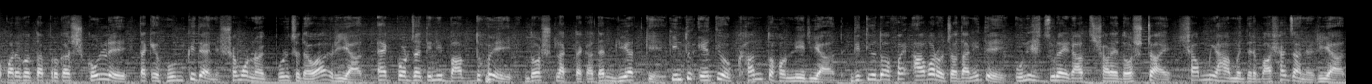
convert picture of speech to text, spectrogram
অপারগতা প্রকাশ করলে তাকে হুমকি দেন সমন্বয়ক পরিচয় দেওয়া রিয়াদ। এক পর্যায়ে তিনি বাধ্য হয়ে দশ লাখ টাকা দেন রিয়াদকে। কিন্তু এতেও ক্ষান্ত হননি রিয়াদ। দ্বিতীয় দফায় আবারও চাঁদা নিতে উনিশ জুলাই রাত সাড়ে দশটায় শাম্মী আহমেদের বাসা যান রিয়াদ।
